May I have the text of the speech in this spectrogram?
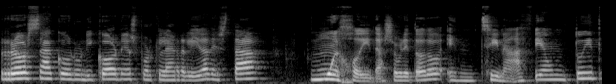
rosa con unicornios porque la realidad está muy jodida, sobre todo en China. Hacía un tuit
